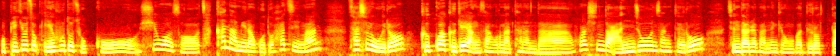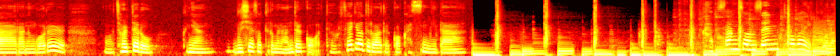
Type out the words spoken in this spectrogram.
뭐 비교적 예후도 좋고 쉬워서 착한 암이라고도 하지만 사실 오히려 극과 극의 양상으로 나타난다. 훨씬 더 안 좋은 상태로 진단을 받는 경우가 늘었다라는 거를 어, 절대로 그냥 무시해서 들으면 안 될 것 같아요. 새겨 들어야 될 것 같습니다. 갑상선 센터가 있구나.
